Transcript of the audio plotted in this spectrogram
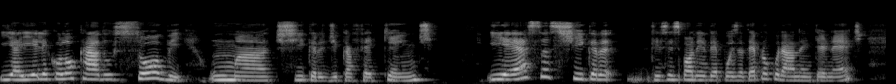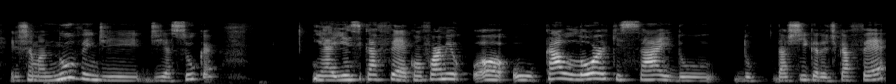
e aí ele é colocado sob uma xícara de café quente. E essa xícara, vocês podem depois até procurar na internet, ele chama nuvem de, de açúcar. E aí, esse café, conforme o, o calor que sai do, do, da xícara de café,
